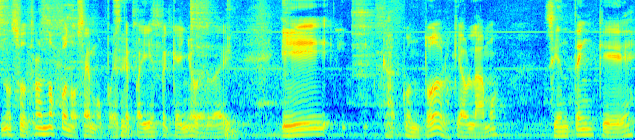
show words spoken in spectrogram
Nosotros nos conocemos, pues este país es pequeño, ¿verdad? Y con todos los que hablamos, sienten que,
